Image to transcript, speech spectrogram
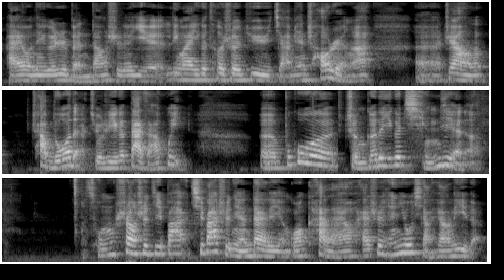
还有那个日本当时的也另外一个特摄剧假面超人啊，呃，这样差不多的，就是一个大杂烩。呃，不过整个的一个情节呢，从上世纪八七八十年代的眼光看来啊，还是很有想象力的。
